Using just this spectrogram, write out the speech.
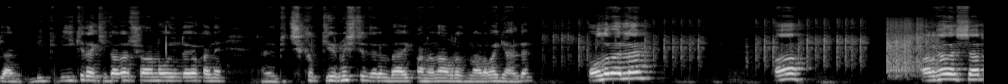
yani bir, bir iki dakikadır şu anda oyunda yok hani, hani bir çıkıp girmişti dedim belki ananı avradın araba geldi. Oğlum öl lan. Ah. Arkadaşlar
